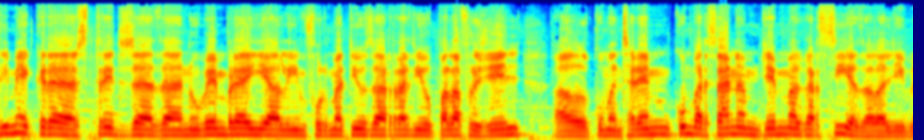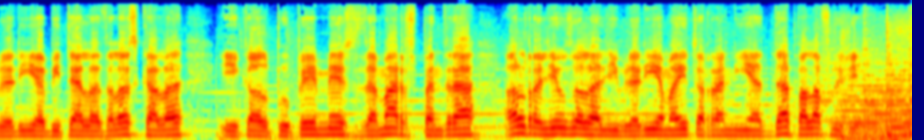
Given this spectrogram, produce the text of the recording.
dimecres 13 de novembre i a l'informatiu de Ràdio Palafrugell el començarem conversant amb Gemma Garcia de la llibreria Vitela de l'Escala i que el proper mes de març prendrà el relleu de la llibreria mediterrània de Palafrugell.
